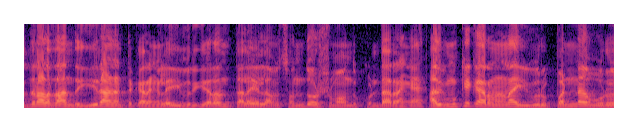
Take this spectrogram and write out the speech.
அதனால தான் இந்த ஈரான் நாட்டுக்காரங்களே இவர் இறந்த தலை எல்லாமே சந்தோஷமா வந்து கொண்டாடுறாங்க. அதுக்கு முக்கிய காரணம்னா இவர் பண்ண ஒரு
